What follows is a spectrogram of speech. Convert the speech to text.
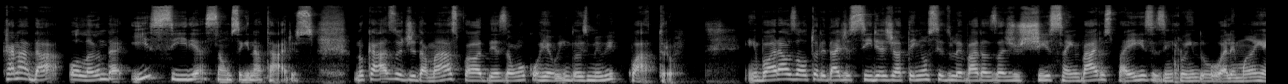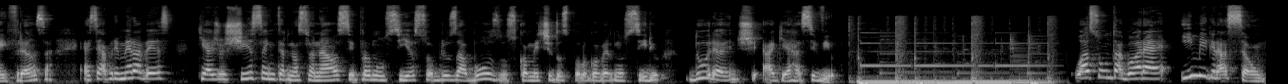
Canadá, Holanda e Síria são signatários. No caso de Damasco, a adesão ocorreu em 2004. Embora as autoridades sírias já tenham sido levadas à justiça em vários países, incluindo Alemanha e França, essa é a primeira vez que a Justiça Internacional se pronuncia sobre os abusos cometidos pelo governo sírio durante a guerra civil. O assunto agora é imigração.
